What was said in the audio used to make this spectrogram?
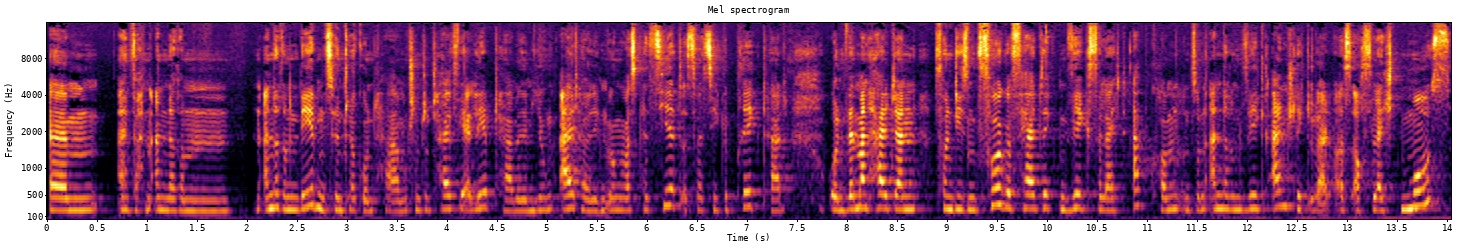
ähm, einfach einen anderen einen anderen Lebenshintergrund haben, schon total viel erlebt haben im jungen Alter, denen irgendwas passiert ist, was sie geprägt hat. Und wenn man halt dann von diesem vorgefertigten Weg vielleicht abkommt und so einen anderen Weg einschlägt oder es auch vielleicht muss,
